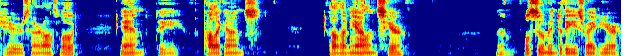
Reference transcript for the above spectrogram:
Here's our offload and the polygons on the islands here. We'll zoom into these right here.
